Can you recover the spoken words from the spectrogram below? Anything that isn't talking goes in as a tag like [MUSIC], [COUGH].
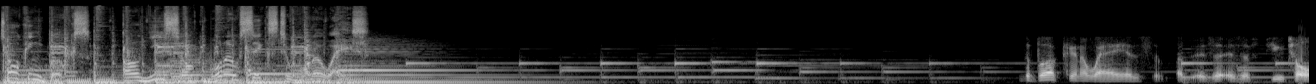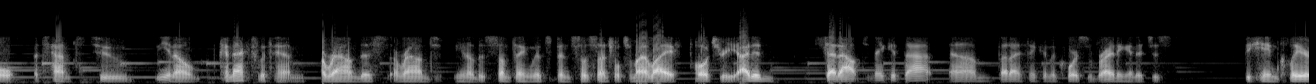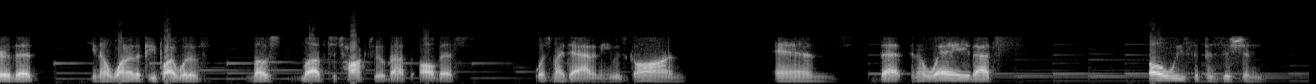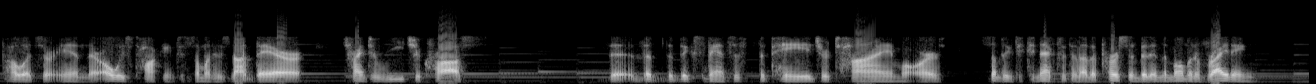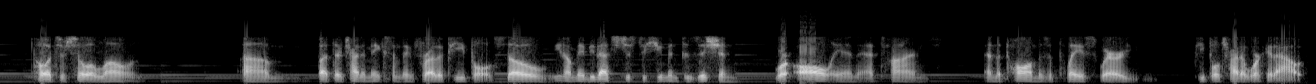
Talking Books on News Talk 106 to 108. the book, in a way, is is a, is a futile attempt to you know connect with him around this around you know this something that's been so central to my life, poetry. I didn't set out to make it that, um, but I think in the course of writing it, it just became clear that you know one of the people I would have most loved to talk to about all this was my dad, and he was gone, and that in a way that's always the position poets are in. They're always talking to someone who's not there, trying to reach across the the, the expanse of the page or time or something to connect with another person. But in the moment of writing, poets are so alone. Um, but they're trying to make something for other people. So, you know, maybe that's just a human position we're all in at times. And the poem is a place where people try to work it out.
